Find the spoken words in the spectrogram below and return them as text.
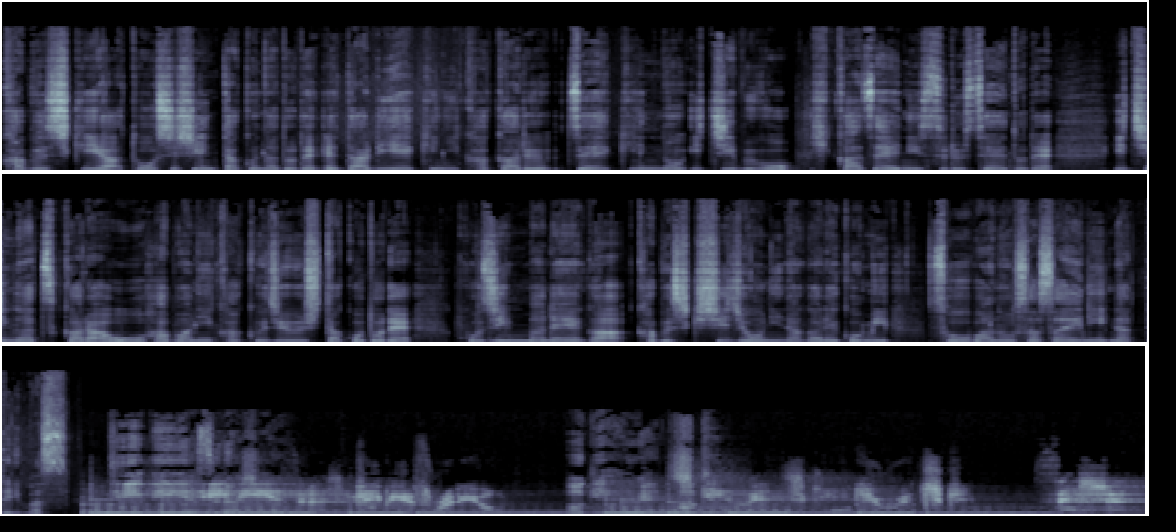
株式や投資信託などで得た利益にかかる税金の一部を非課税にする制度で、1月から大幅に拡充したことで、個人マネーが株式市場に流れ込み、相場の支えになっています。TBS ラジオ。TBS ラジオ。荻上チキ。荻上チキ。セッション。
